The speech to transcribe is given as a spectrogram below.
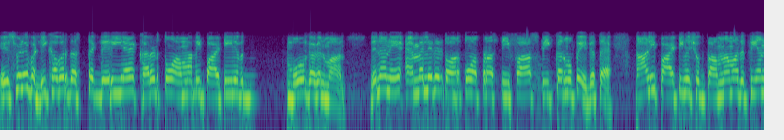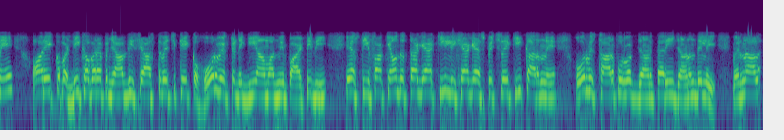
ਇਸ ਵੇਲੇ ਵੱਡੀ ਖਬਰ ਦਸਤਕ ਦੇ ਰਹੀ ਹੈ। ਖਰੜ ਤੋਂ ਆਮ ਆਦਮੀ ਪਾਰਟੀ ਨੇ ਮੋਲ ਗਗਨ ਮਾਨ, ਜਿਨ੍ਹਾਂ ਨੇ ਐਮਐਲਏ ਦੇ ਤੌਰ ਤੋਂ ਆਪਣਾ ਅਸਤੀਫਾ ਸਪੀਕਰ ਨੂੰ ਭੇਜ ਦਿੱਤਾ ਹੈ। ਨਾਲ ਹੀ ਪਾਰਟੀ ਨੂੰ ਸ਼ੁਭਕਾਮਨਾਵਾਂ ਦਿੱਤੀਆਂ ਨੇ ਔਰ ਇੱਕ ਵੱਡੀ ਖਬਰ ਹੈ ਪੰਜਾਬ ਦੀ ਸਿਆਸਤ ਵਿੱਚ ਕਿ ਇੱਕ ਹੋਰ ਵਿਕਟ ਡਿੱਗੀ ਆਮ ਆਦਮੀ ਪਾਰਟੀ ਦੀ। ਇਹ ਅਸਤੀਫਾ ਕਿਉਂ ਦਿੱਤਾ ਗਿਆ? ਕੀ ਲਿਖਿਆ ਗਿਆ? ਇਸ ਪਿਛਲੇ ਕੀ ਕਾਰਨ ਨੇ? ਹੋਰ ਵਿਸਥਾਰਪੂਰਵਕ ਜਾਣਕਾਰੀ ਜਾਣਨ ਦੇ ਲਈ ਮੇਰੇ ਨਾਲ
